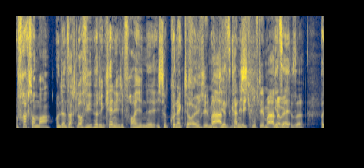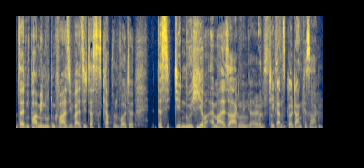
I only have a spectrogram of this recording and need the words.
Und frag doch mal. Und dann sagt Loffi, hör, den kenne ich, den frage ich, ne? ich so connecte euch. den mal und an. Jetzt kann ich, Ich ruf den mal an, jetzt hab ich gesagt. Und seit ein paar Minuten quasi weiß ich, dass das klappt und wollte das dir nur hier einmal sagen und dir Ah. ganz doll Danke sagen.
